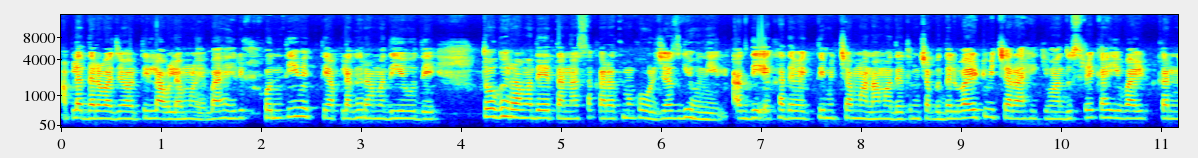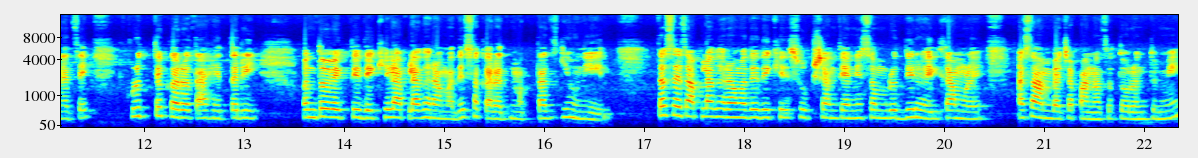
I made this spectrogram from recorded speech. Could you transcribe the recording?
आपल्या दरवाज्यावरती लावल्यामुळे बाहेर कोणतीही व्यक्ती आपल्या घरामध्ये येऊ दे. तो घरामध्ये येताना सकारात्मक ऊर्जाच घेऊन येईल. अगदी एखाद्या व्यक्तीच्या मनामध्ये तुमच्याबद्दल वाईट विचार आहे किंवा दुसरे काही वाईट करण्याचे कृत्य करत आहे तरी पण तो व्यक्ती देखील आपल्या घरामध्ये सकारात्मकताच घेऊन येईल. तसेच आपल्या घरामध्ये देखील सुख शांती आणि समृद्धी राहील त्यामुळे असं आंब्याच्या पानाचं तोरण तुम्ही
